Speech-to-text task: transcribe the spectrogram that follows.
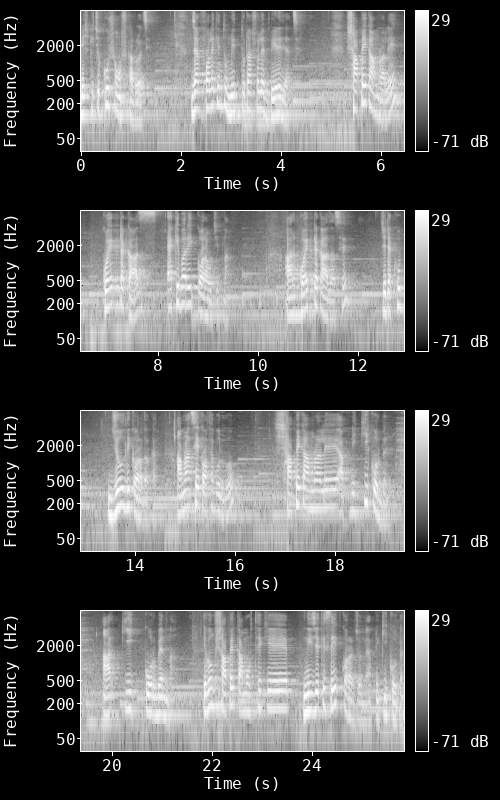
বেশ কিছু কুসংস্কার রয়েছে, যার ফলে কিন্তু মৃত্যুটা আসলে বেড়ে যাচ্ছে। সাপে কামড়ালে কয়েকটা কাজ একেবারেই করা উচিত না। আর কয়েকটা কাজ আছে যেটা খুব জলদি করা দরকার। আমরা আজকে কথা বলব, সাপে কামড়ালে আপনি কি করবেন আর কি করবেন না? এবং সাপের কামড় থেকে নিজেকে সেভ করার জন্য আপনি কি করবেন?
